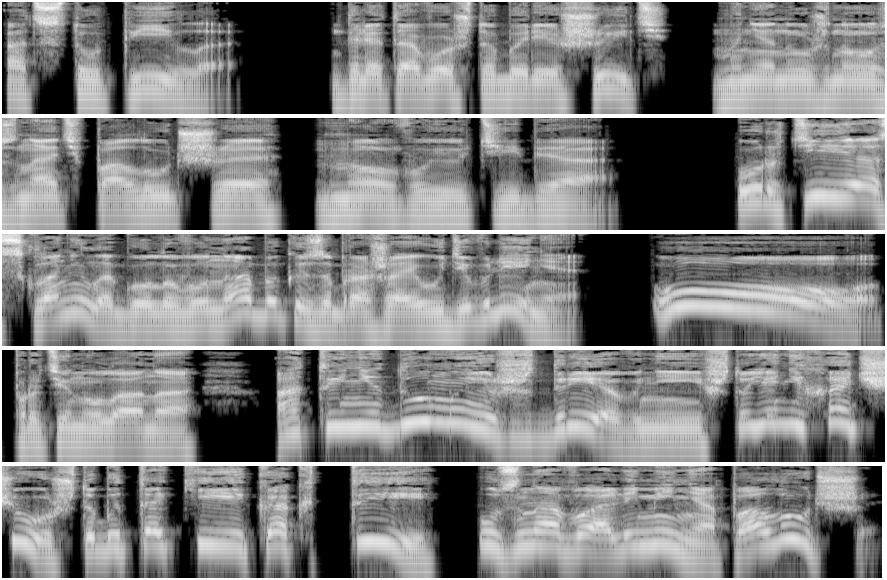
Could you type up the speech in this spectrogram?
отступило. Для того, чтобы решить, мне нужно узнать получше новую тебя. Уртия склонила голову на бок, изображая удивление. «О, -о, протянула она, — а ты не думаешь, древний, что я не хочу, чтобы такие, как ты, узнавали меня получше?»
